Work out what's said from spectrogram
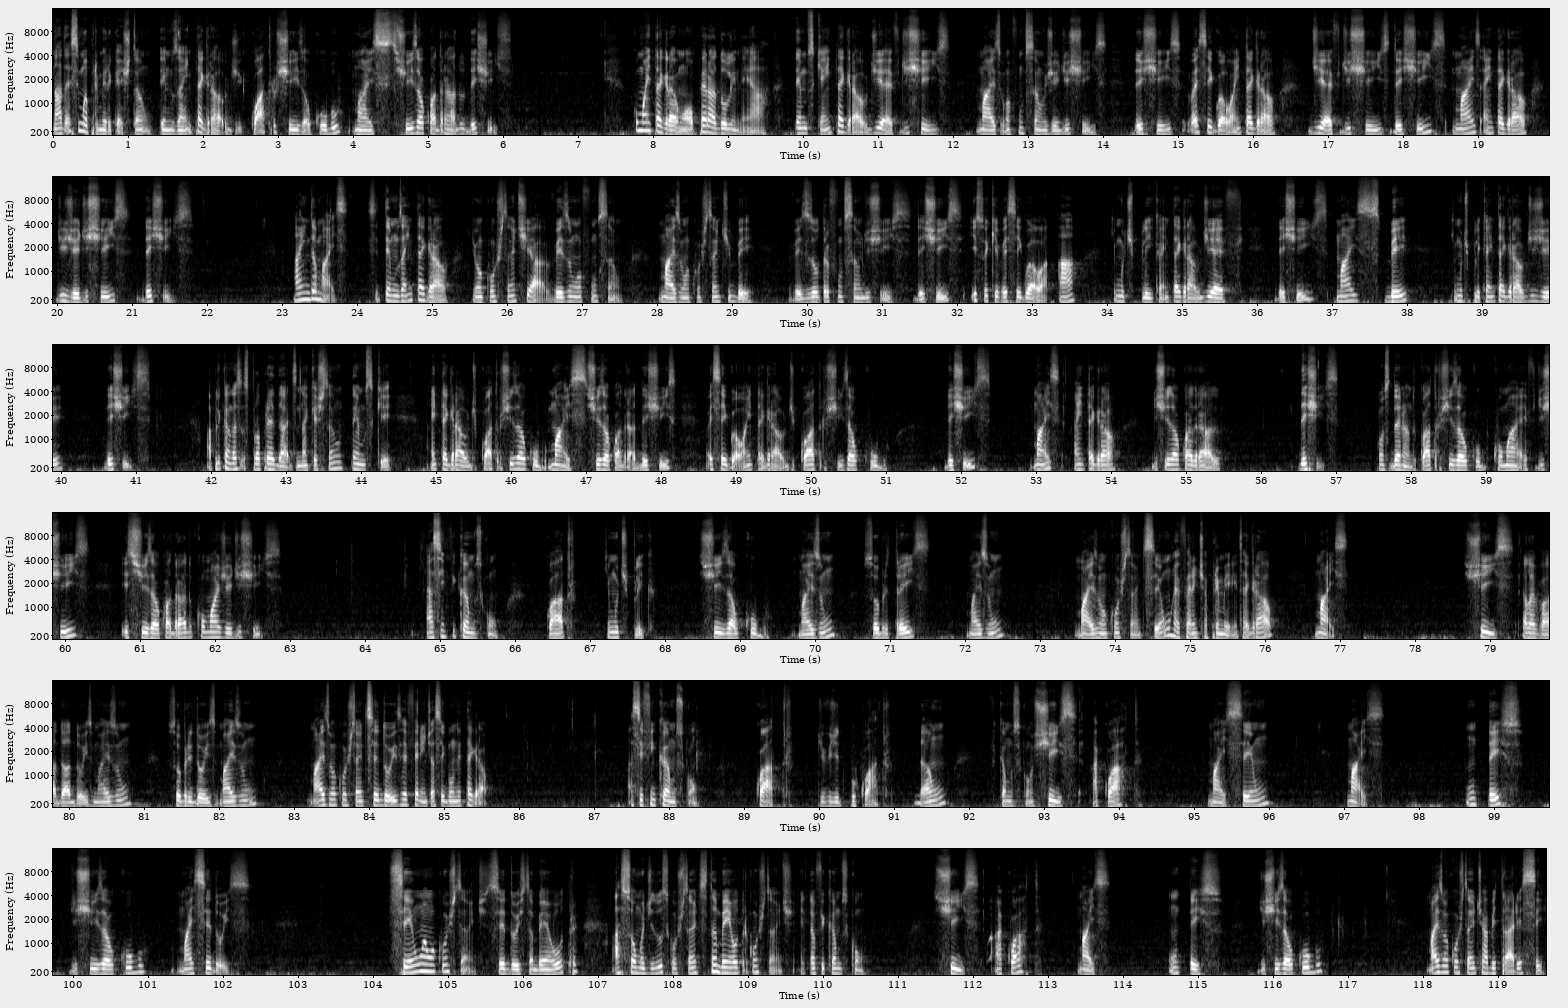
Na décima primeira questão, temos a integral de 4x ao cubo mais x ao quadrado dx. Como a integral é um operador linear, temos que a integral de f de x mais uma função g de x dx vai ser igual à integral de f de x dx mais a integral de g de x dx. Ainda mais, se temos a integral de uma constante a vezes uma função mais uma constante b vezes outra função de x dx, isso aqui vai ser igual a a, que multiplica a integral de f dx, mais b, que multiplica a integral de g dx. Aplicando essas propriedades na questão, temos que a integral de 4x ao cubo mais x ao quadrado dx vai ser igual à integral de 4x ao cubo dx mais a integral de x ao quadrado dx considerando 4x ao cubo como a f de x e x ao quadrado como a g de x. Assim ficamos com 4, que multiplica x ao cubo mais 1 sobre 3 mais 1, mais uma constante C1 referente à primeira integral, mais x elevado a 2 mais 1 sobre 2 mais 1, mais uma constante C2 referente à segunda integral. Assim ficamos com 4 dividido por 4 dá 1. Ficamos com x a quarta mais C1 mais 1 terço de x ao cubo mais C2. C1 é uma constante, C2 também é outra. A soma de duas constantes também é outra constante. Então ficamos com x a quarta mais 1 terço de x ao cubo mais uma constante arbitrária c.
